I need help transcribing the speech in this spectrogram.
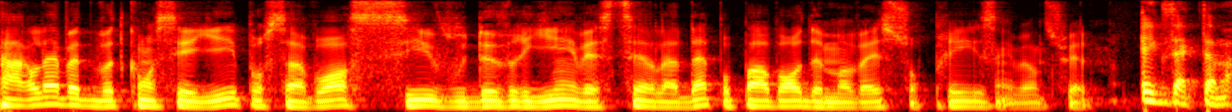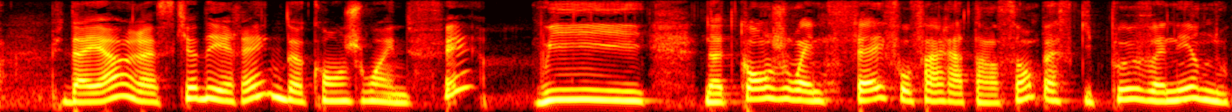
parlez avec votre conseiller pour savoir si vous devriez investir là-dedans pour pas avoir de mauvaises surprises éventuellement. Exactement. Puis d'ailleurs, est-ce qu'il y a des règles de conjoint de fait? Oui, notre conjoint de fait, il faut faire attention parce qu'il peut venir nous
